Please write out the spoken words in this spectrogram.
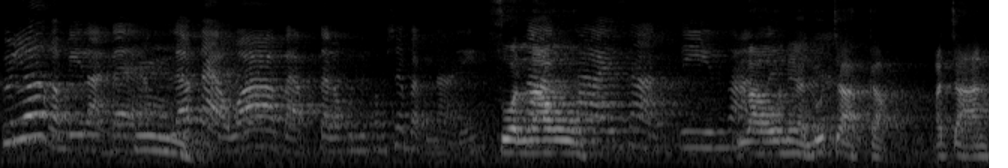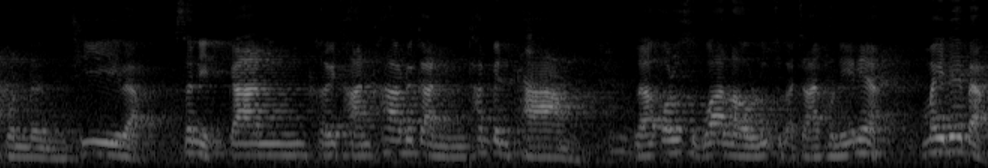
คือเลิกษ์อะมีหลายแบบ อืมแล้วแต่ว่าแบบแต่ละคนมีความเชื่อแบบไหนส่วนเรา ศสตร์ไทยศาสตร์จีนศาสตร์เราอะไเนี่ยรู้จักกับอาจารย์คนหนึ่งที่แบบสนิทกันเคยทานข้าวด้วยกันท่านเป็นพราหมณ์ อืม แล้วก็รู้สึกว่าเรารู้สึกอาจารย์คนนี้เนี่ยไม่ได้แบบ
